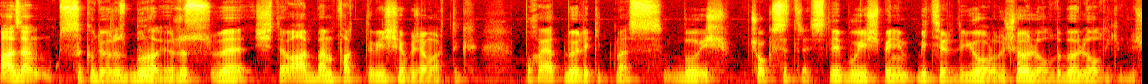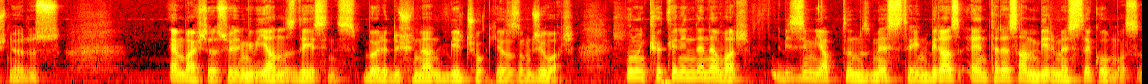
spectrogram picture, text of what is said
Bazen sıkılıyoruz, bunalıyoruz ve işte abi ben farklı bir iş yapacağım artık. Bu hayat böyle gitmez. Bu iş çok stresli. Bu iş beni bitirdi, yordu, şöyle oldu, böyle oldu gibi düşünüyoruz. En başta da söylediğim gibi yalnız değilsiniz. Böyle düşünen birçok yazılımcı var. Bunun kökeninde ne var? Bizim yaptığımız mesleğin biraz enteresan bir meslek olması.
